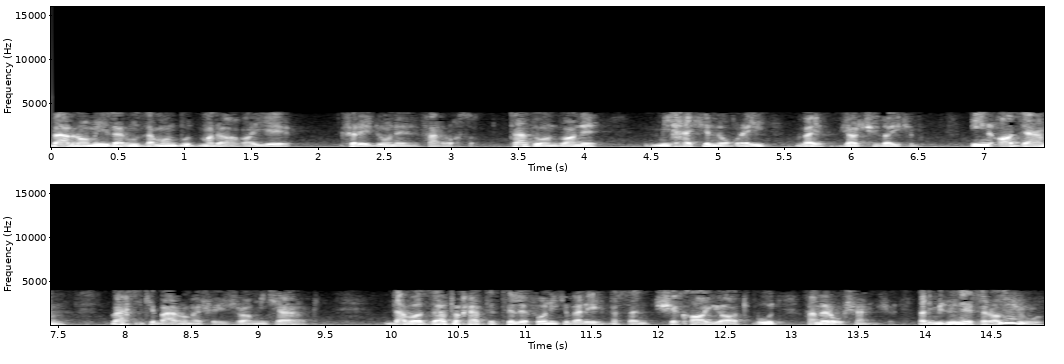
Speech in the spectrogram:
برنامه در اون زمان بود مال آقای فریدون فرخزاد. تحت عنوان میخک نقره‌ای و یا چیزایی که بود این آدم وقتی که برنامهش رو اجرا می‌کرد دوازده تا خط تلفنی که برای مثلا شکایات بود همه روشن شد. ولی میدون اعتراض چه بود.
